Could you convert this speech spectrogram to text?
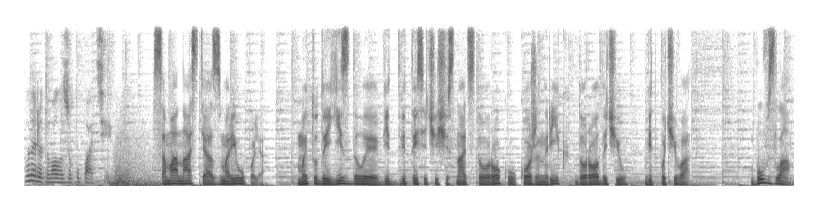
вони рятували з окупації. Сама Настя з Маріуполя. Ми туди їздили від 2016 року кожен рік до родичів відпочивати. Був злам.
